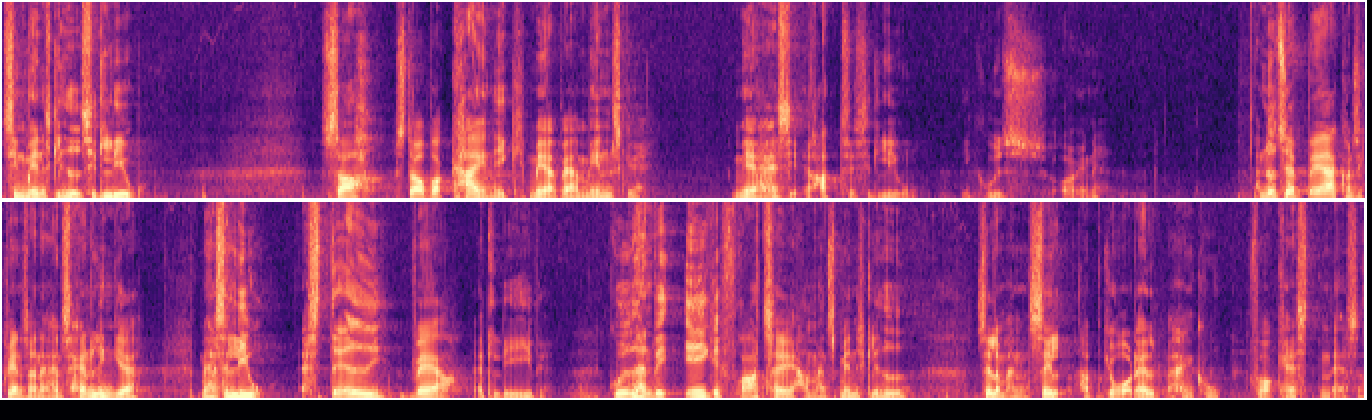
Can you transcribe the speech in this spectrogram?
sin menneskelighed, sit liv, så stopper Kain ikke med at være menneske, med at have ret til sit liv i Guds øjne. Han er nødt til at bære konsekvenserne af hans handling, ja, men hans liv er stadig værd at leve. Gud han vil ikke fratage ham hans menneskelighed, selvom han selv har gjort alt, hvad han kunne for at kaste den af sig.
